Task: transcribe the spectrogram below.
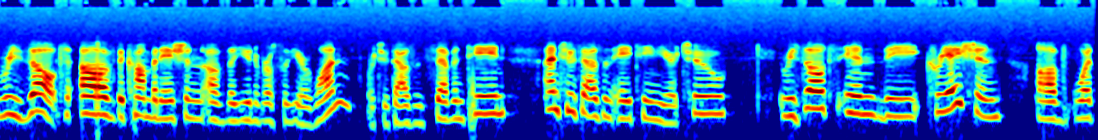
result of the combination of the universal year one, or 2017, and 2018 year two, results in the creation of what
